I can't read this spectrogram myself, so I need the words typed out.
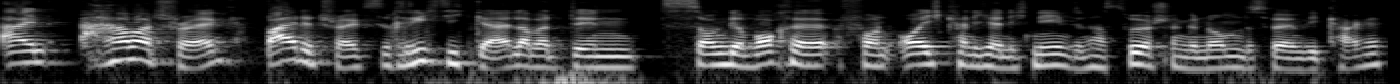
Ein Hammer-Track, beide Tracks, richtig geil, aber den Song der Woche von euch kann ich ja nicht nehmen, den hast du ja schon genommen, das wäre irgendwie kacke.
